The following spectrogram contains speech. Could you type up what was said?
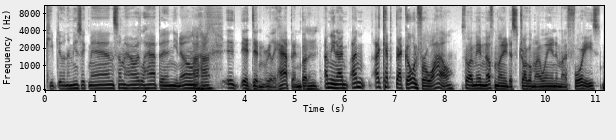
keep doing the music, man. Somehow it'll happen. You know, Uh-huh. it it didn't really happen, but I mean, I'm I'm I kept that going for a while. So I made enough money to struggle my way into my 40s.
